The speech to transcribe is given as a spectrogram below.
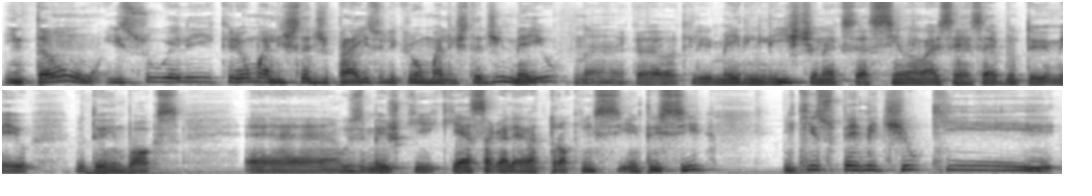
Então, isso ele criou uma lista de. Para isso, ele criou uma lista de e-mail, né? Aquele mailing list, né? Que você assina lá e você recebe no teu e-mail, no teu inbox, é, os e-mails que, que essa galera troca si, entre si. E que isso permitiu que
